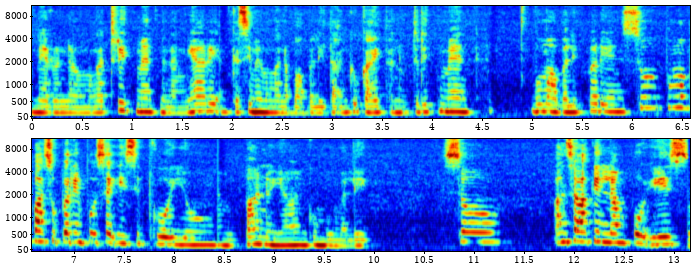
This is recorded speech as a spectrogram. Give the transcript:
meron ng mga treatment na nangyari kasi may mga nababalitaan ko kahit anong treatment bumabalik pa rin. So, pumapasok pa rin po sa isip ko yung paano yan kung bumalik. So, ang sa akin lang po is,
